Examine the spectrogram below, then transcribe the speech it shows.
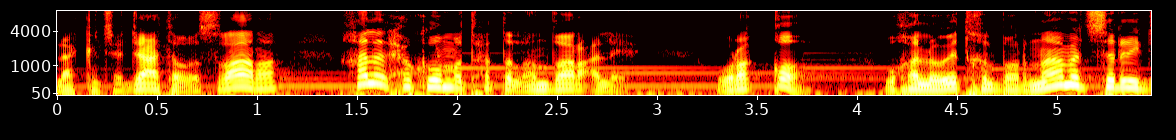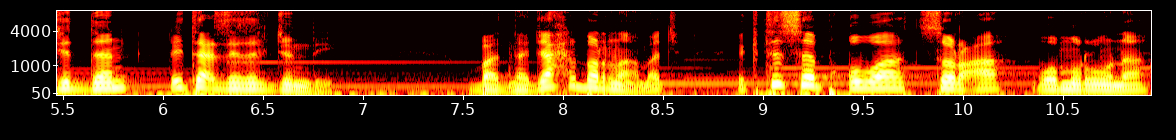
لكن شجاعته وإصراره خلى الحكومة تحط الأنظار عليه ورقوه وخلوه يدخل برنامج سري جدا لتعزيز الجندي. وبعد نجاح البرنامج اكتسب قوات سرعة ومرونة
